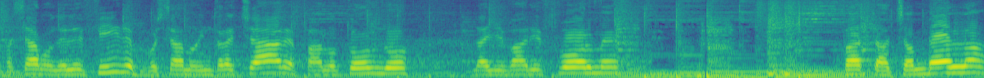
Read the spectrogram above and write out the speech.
Facciamo delle file, possiamo intrecciare, farlo tondo, dargli varie forme. Fatta a ciambella,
